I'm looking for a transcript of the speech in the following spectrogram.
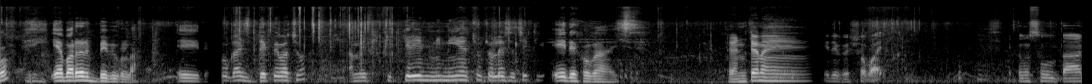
দেখো এবারের বেবিগুলা এই দেখো। গাইস দেখতে পাচ্ছ আমি ফিটকিরি নিয়ে চলে এসেছি এই দেখো গাইস টেন টেন। এই দেখো সবাই। একদম Sultan.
